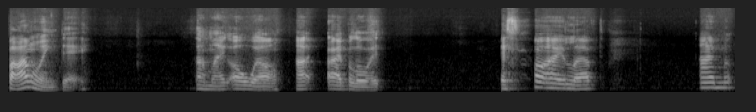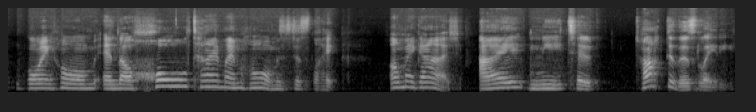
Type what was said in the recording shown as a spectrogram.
following day. I'm like, oh, well, I, I blew it. And so I left. I'm going home, and the whole time I'm home is just like, oh my gosh, I need to talk to this lady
